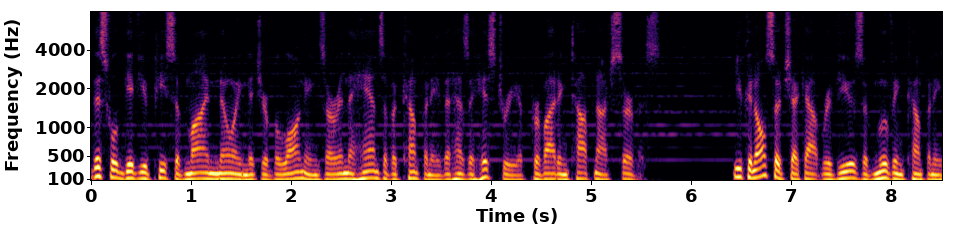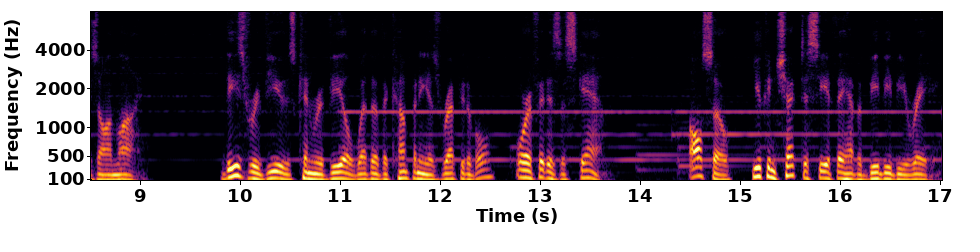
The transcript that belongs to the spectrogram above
This will give you peace of mind knowing that your belongings are in the hands of a company that has a history of providing top notch service. You can also check out reviews of moving companies online. These reviews can reveal whether the company is reputable, or if it is a scam. Also, you can check to see if they have a BBB rating.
